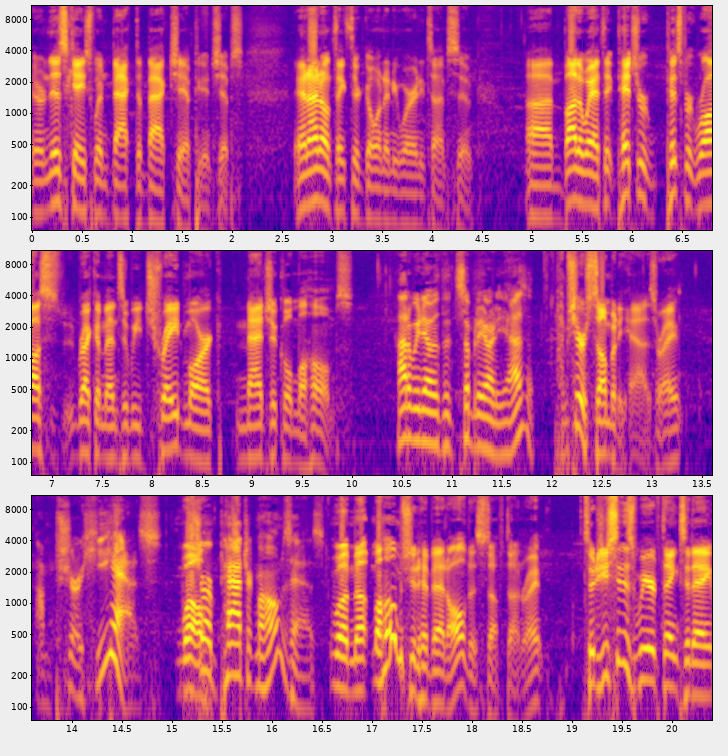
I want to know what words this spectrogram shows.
Or in this case, win back-to-back championships, and I don't think they're going anywhere anytime soon. Uh, by the way, I think Pittsburgh, Pittsburgh Ross recommends that we trademark Magical Mahomes. How do we know that somebody already has it? I'm sure somebody has, right? I'm sure he has. Well, I'm sure Patrick Mahomes has. Well, Mahomes should have had all this stuff done, right? So, did you see this weird thing today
